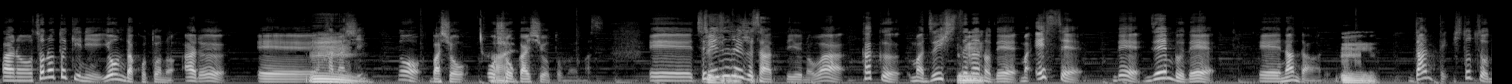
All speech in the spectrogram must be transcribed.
あの、その時に読んだことのある、えーうん話の場所を紹介しようと思います。えー、つれづれ草っていうのは、各、まあ、随筆なので、まあ、エッセイで、全部で、えー、何段あるうん。段って、一つを、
